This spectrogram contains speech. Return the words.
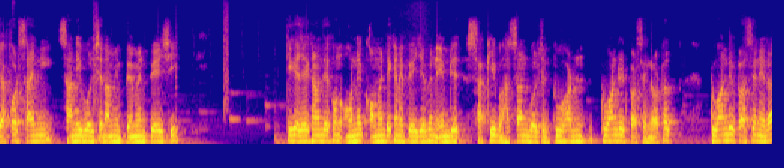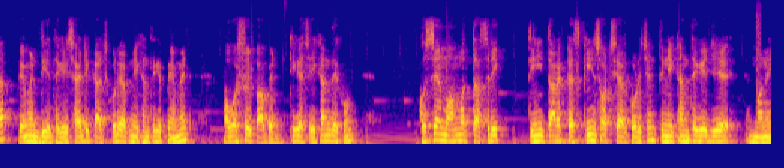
জাফর সাইনি, সানি বলছেন, আমি পেমেন্ট পেয়েছি। ঠিক আছে, এখানে দেখুন, অনেক কমেন্ট এখানে পেয়ে যাবেন। এমডি সাকিব হাসান বলছেন টু টু হান্ড্রেড পার্সেন্ট অর্থাৎ টু হান্ড্রেড পার্সেন্ট এরা পেমেন্ট দিয়ে থাকে। এই সাইটে কাজ করে আপনি এখান থেকে পেমেন্ট অবশ্যই পাবেন। ঠিক আছে, এখানে দেখুন, হোসেন মোহাম্মদ তাসরিক তিনি তার একটা স্ক্রিনশট শেয়ার করেছেন। তিনি এখান থেকে যে মানে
